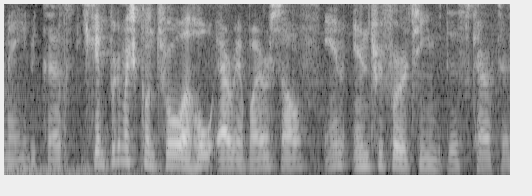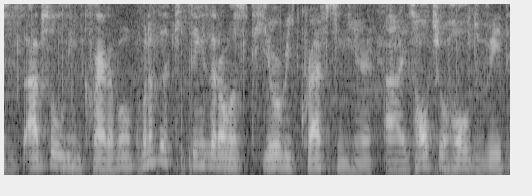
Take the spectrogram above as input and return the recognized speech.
main because you can pretty much control a whole area by yourself and entry for your team with these characters. It's absolutely incredible. One of the key things that I was theory crafting here uh, is how to hold with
